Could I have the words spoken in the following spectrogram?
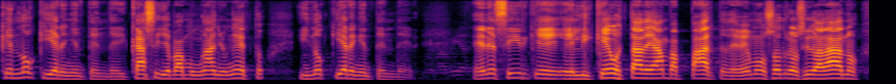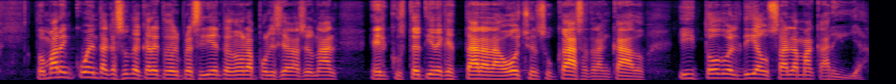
que no quieren entender. Casi llevamos un año en esto y no quieren entender. Es decir, que el liqueo está de ambas partes. Debemos nosotros los ciudadanos tomar en cuenta que es un decreto del presidente, no de la Policía Nacional, el que usted tiene que estar a las 8 en su casa trancado y todo el día usar la mascarilla.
